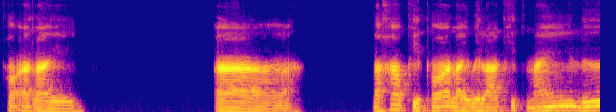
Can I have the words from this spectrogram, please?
เพราะอะไร อ่า ราเข้าผิดเพราะอะไรเวลาผิดไหมหรือ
